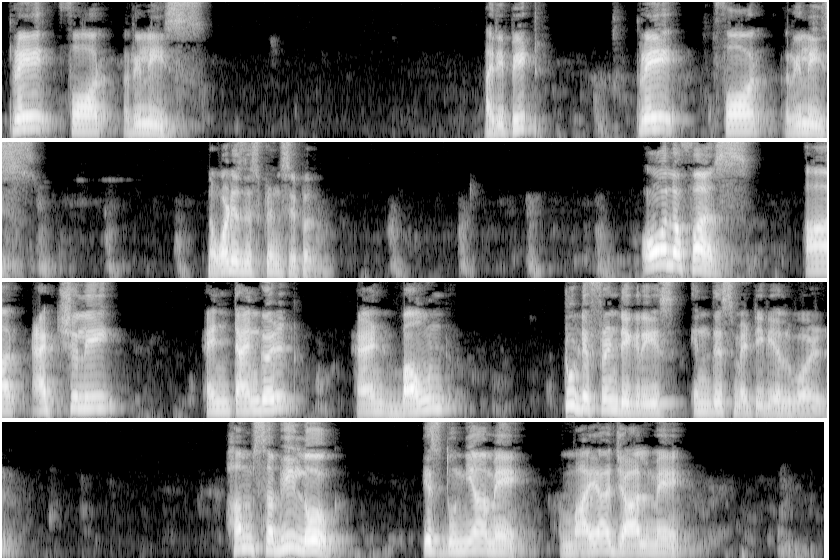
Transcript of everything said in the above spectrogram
pray for release. I repeat, pray for release. Now, what is this principle? All of us are actually entangled and bound to different degrees in this material world हम सभी लोग इस दुनिया में, माया जाल में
